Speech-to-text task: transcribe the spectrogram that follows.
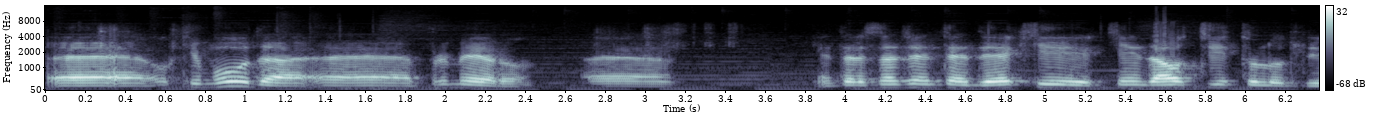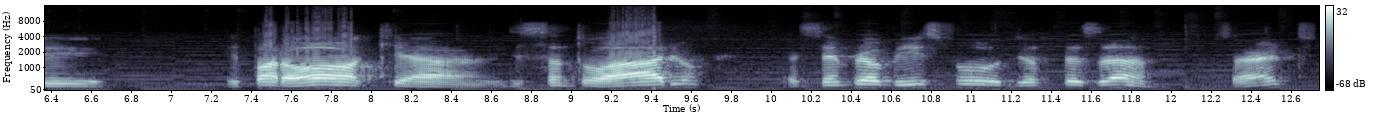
É, o que muda, é, primeiro, é, é interessante entender que quem dá o título de, de paróquia, de santuário, é sempre o bispo diocesano, certo?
